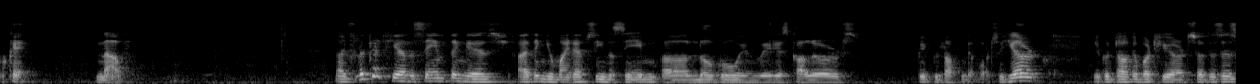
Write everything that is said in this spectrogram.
Okay now now if you look at here the same thing is I think you might have seen the same uh, logo in various colors people talking about. So here you could talk about here so this is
